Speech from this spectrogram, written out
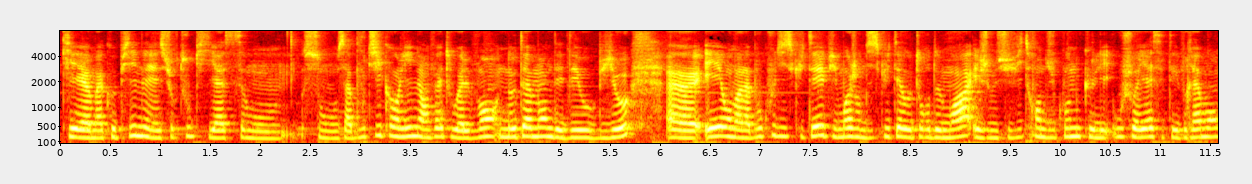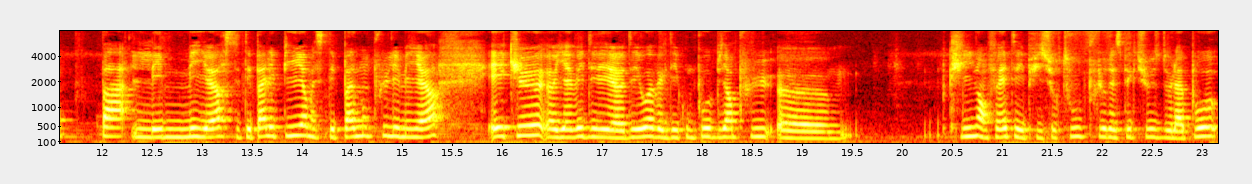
qui est ma copine et surtout qui a son, sa boutique en ligne en fait où elle vend notamment des déos bio. et on en a beaucoup discuté et puis moi j'en discutais autour de moi et je me suis vite rendu compte que les Ushuaïa c'était vraiment pas les meilleurs, c'était pas les pires mais c'était pas non plus les meilleurs et que il euh, y avait des, euh, des hauts avec des compos bien plus euh, clean en fait et puis surtout plus respectueuses de la peau,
